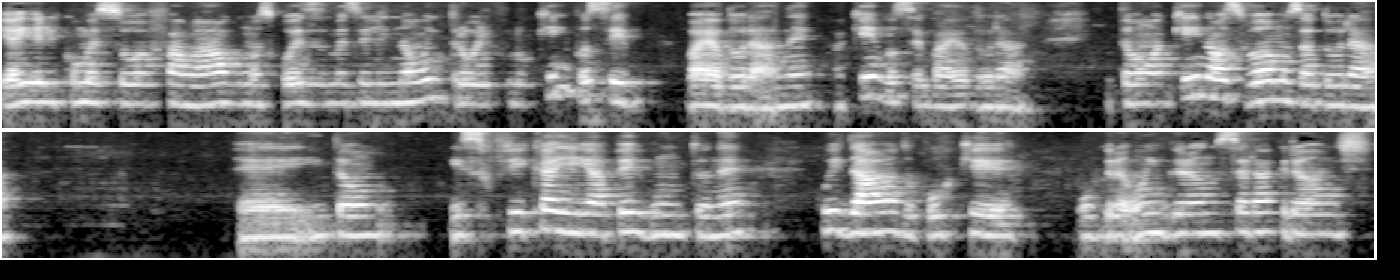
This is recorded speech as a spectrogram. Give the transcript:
E aí ele começou a falar algumas coisas, mas ele não entrou. Ele falou: quem você vai adorar, né? A quem você vai adorar? Então, a quem nós vamos adorar? É, então, isso fica aí a pergunta, né? Cuidado, porque o, o engano será grande,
